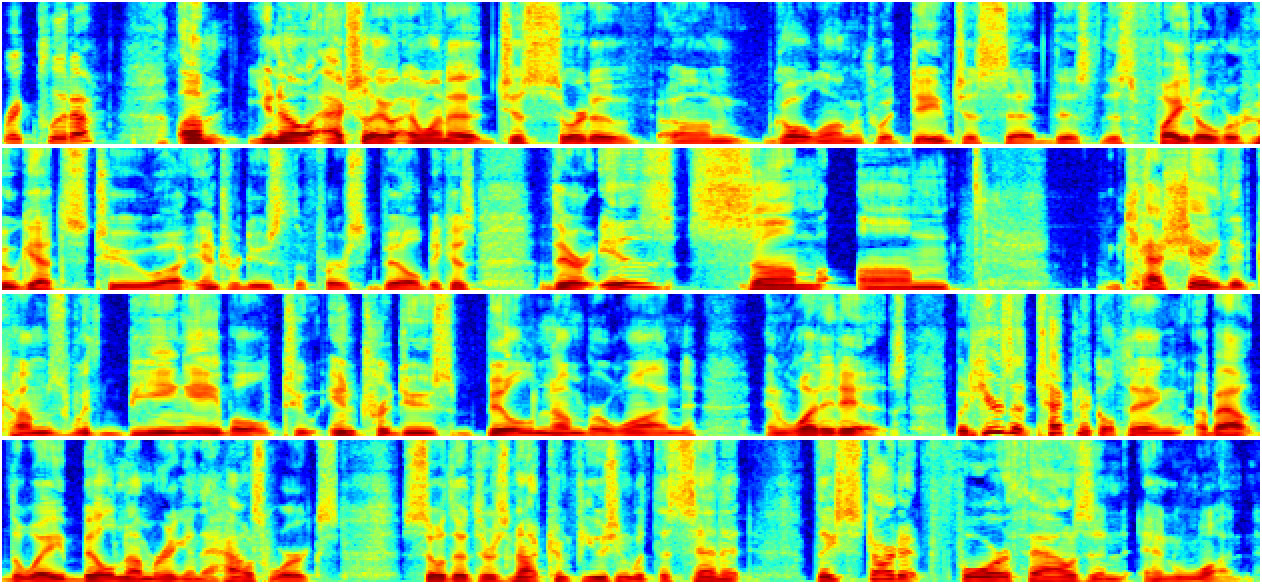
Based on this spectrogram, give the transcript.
Rick Pluta? Um, you know, actually, I, I want to just sort of um, go along with what Dave just said. This this fight over who gets to uh, introduce the first bill, because there is some um, cachet that comes with being able to introduce bill number one and what it is. But here's a technical thing about the way bill numbering in the House works so that there's not confusion with the Senate. They start at 4001.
